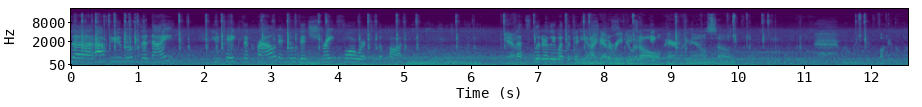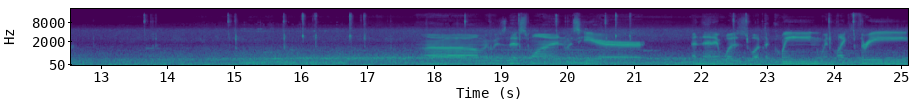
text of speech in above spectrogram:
the after you move the knight, you take the crown and move it straight forward to the pawn. Yeah. That's literally what the video I shows. gotta redo you it all take- apparently now, so. Um, it was this one was here, and then it was what the queen went like three.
